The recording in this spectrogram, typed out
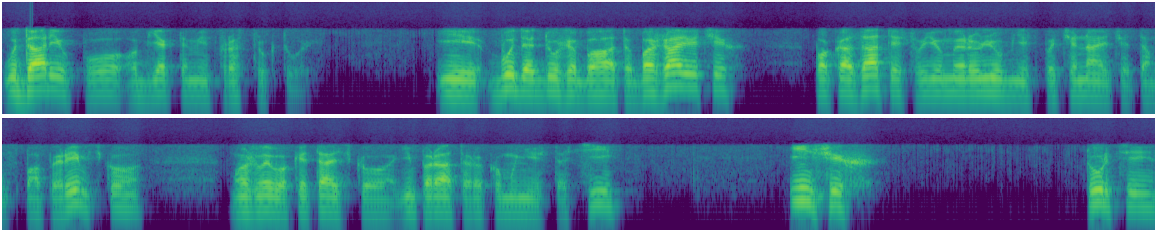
ударів по об'єктам інфраструктури. І буде дуже багато бажаючих показати свою миролюбність, починаючи там з Папи Римського, можливо, китайського імператора-комуніста Сі, інших Турції,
